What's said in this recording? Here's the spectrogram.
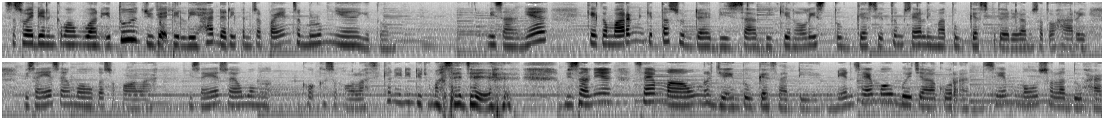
sesuai dengan kemampuan itu juga dilihat dari pencapaian sebelumnya gitu misalnya kayak kemarin kita sudah bisa bikin list tugas itu misalnya lima tugas gitu ya dalam satu hari. Misalnya saya mau ke sekolah. Misalnya saya mau kok ke sekolah sih? Kan ini di rumah saja ya. Misalnya saya mau ngerjain tugas tadi. Kemudian saya mau baca Al-Quran. Saya mau sholat duha.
